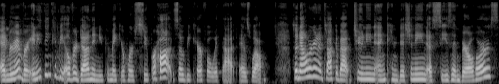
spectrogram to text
And remember, anything can be overdone and you can make your horse super hot. So be careful with that as well. So now we're going to talk about tuning and conditioning a seasoned barrel horse.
